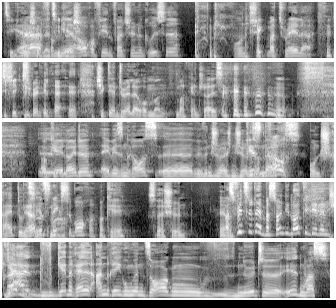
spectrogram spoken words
Zieh durch, Ja, Alter, von zieh mir durch. auch auf jeden Fall schöne Grüße. Und schick mal Trailer. Schick Trailer. Schick dir einen Trailer rum, Mann. Mach keinen Scheiß. ja. Okay, Leute, ey, wir sind raus. Äh, wir wünschen euch einen schönen Wir sind Sonntag. raus. Und schreibt uns Wir hören jetzt uns mal. nächste Woche. Okay, das wäre schön. Ja? Was willst du denn? Was sollen die Leute dir denn Ja, schreiben? generell Anregungen, Sorgen, Nöte, irgendwas.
